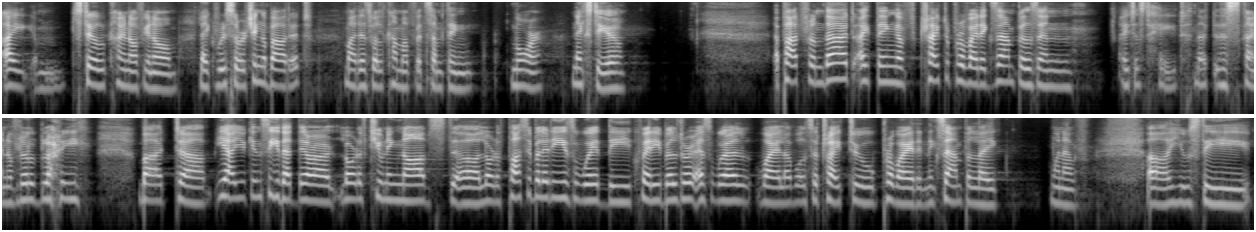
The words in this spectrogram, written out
I am still kind of, you know, like researching about it. Might as well come up with something more next year. Apart from that, I think I've tried to provide examples, and I just hate that this is kind of a little blurry. But uh, yeah, you can see that there are a lot of tuning knobs, a lot of possibilities with the query builder as well, while I've also tried to provide an example like when I've uh, used the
